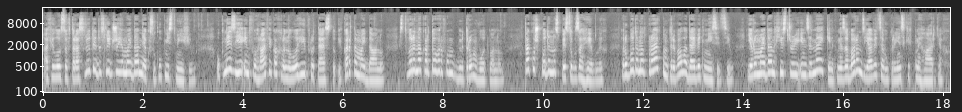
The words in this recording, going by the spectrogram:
а філософ Тарас Лютий досліджує майдан як сукупність міфів. У книзі є інфографіка хронології протесту і карта майдану, створена картографом Дмитром Вотманом. Також подано список загиблих. Робота над проектом тривала 9 місяців. Євромайдан History in the Making незабаром з'явиться в українських книгарнях.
